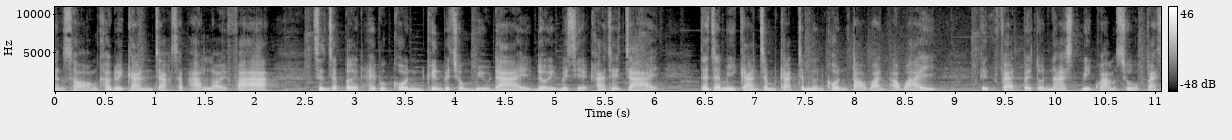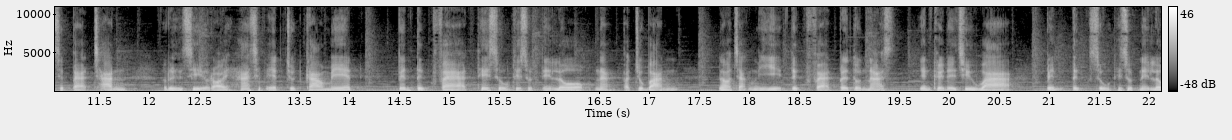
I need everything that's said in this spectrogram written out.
ทั้งสองเข้าด้วยกันจากสะพานลอยฟ้า ซึ่งจะเปิดให้ผู้คนขึ้นไปชมวิวได้ โดยไม่เสียค่าใช้จ่าย แต่จะมีการจำกัดจำนวนคนต่อวันเอาไว้ ตึกแฟดเปโตนัสมีความสูง 88 ชั้น หรือ 451.9 เมตร เป็นตึกแฟดที่สูงที่สุดในโลกณนะปัจจุบัน นอกจากนี้ตึกแฟดเปโตนัสยังเคยได้ชื่อว่า เป็นตึกสูงที่สุดในโล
